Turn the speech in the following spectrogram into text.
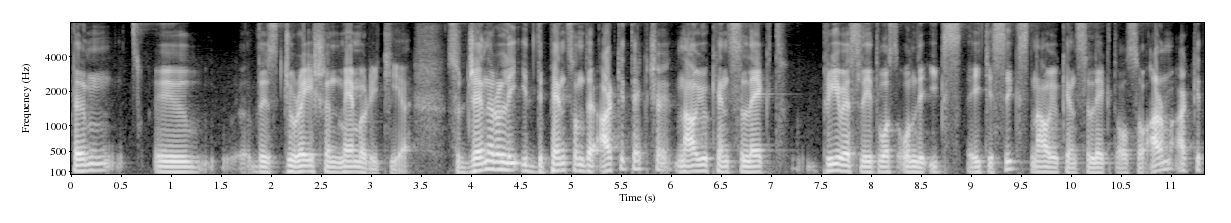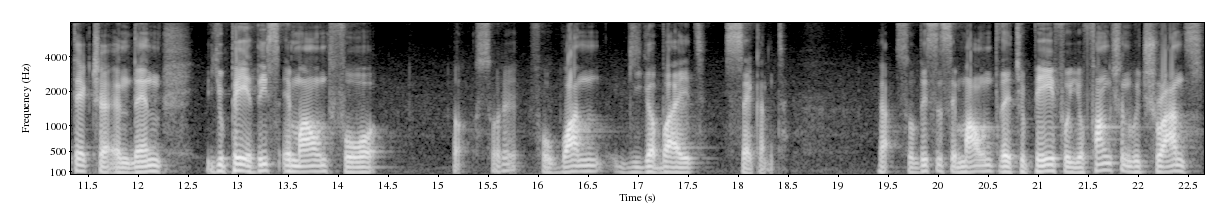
than uh, this duration memory tier. So generally, it depends on the architecture. Now you can select previously it was only x86. Now you can select also ARM architecture, and then you pay this amount for, oh, sorry, for one gigabyte second. Yeah, so this is amount that you pay for your function, which runs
